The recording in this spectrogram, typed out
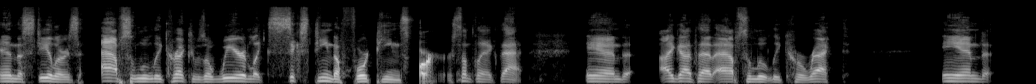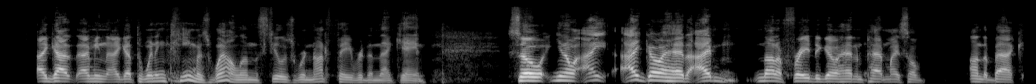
and the Steelers absolutely correct. It was a weird like 16 to 14 score or something like that. And I got that absolutely correct. And I got I mean I got the winning team as well and the Steelers were not favored in that game. So, you know, I I go ahead. I'm not afraid to go ahead and pat myself on the back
